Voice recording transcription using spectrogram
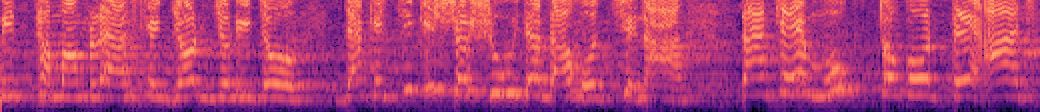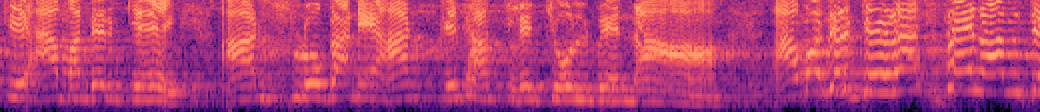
মিথ্যা মামলায় আজকে জর্জরিত, যাকে চিকিৎসার সুবিধা দেওয়া হচ্ছে না, তাকে মুক্ত করতে আজকে আমাদেরকে আর স্লোগানে আটকে থাকলে চলবে না। আমাদেরকে রাস্তায় নামতে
